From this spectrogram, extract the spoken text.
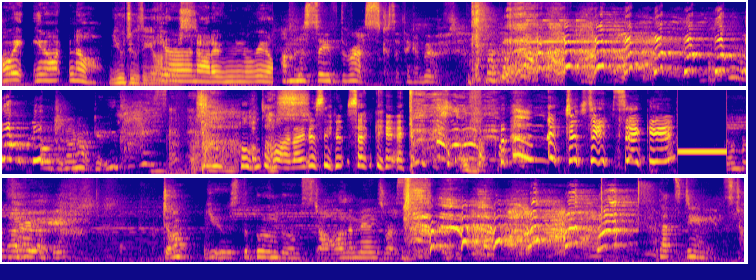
Oh wait, you know what? No. You do the honors. You're not even real. I'm gonna save the rest because I think I'm good. oh, did I not get you guys? Hold on, I just need a second. I just need a second. Number three. Don't use the boom boom stall in the men's restroom. That's Damien's stall.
